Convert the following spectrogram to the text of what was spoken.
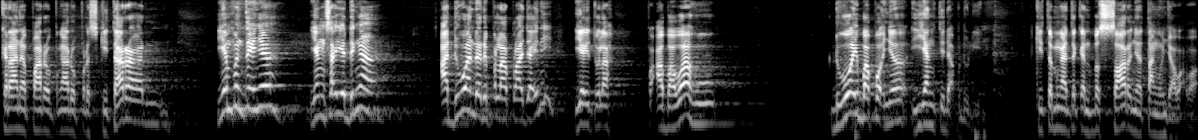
kerana para pengaruh persekitaran. Yang pentingnya yang saya dengar aduan dari pelajar ini iaitulah abawahu dua ibu bapaknya yang tidak peduli. Kita mengatakan besarnya tanggungjawab.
